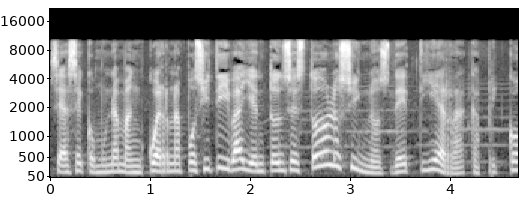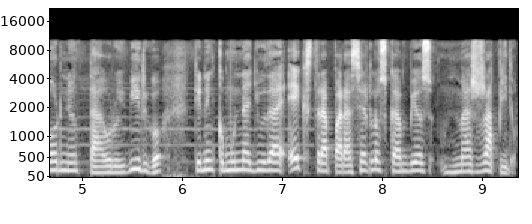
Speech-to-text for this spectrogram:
se hace como una mancuerna positiva y entonces todos los signos de tierra, Capricornio, Tauro y Virgo, tienen como una ayuda extra para hacer los cambios más rápido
